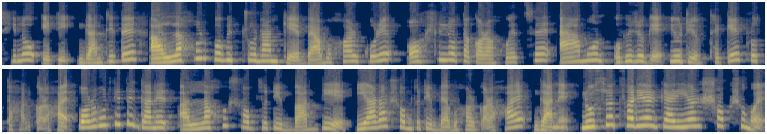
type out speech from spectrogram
ছিল এটি। গানটিতে আল্লাহর পবিত্র নামকে ব্যবহার করে অশ্লীলতা করা হয়েছে এমন অভিযোগে ইউটিউব থেকে প্রত্যাহার করা হয়। পরবর্তীতে গানের আল্লাহ শব্দটি বাদ দিয়ে ইয়ারা শব্দটি ব্যবহার করা হয় গানে। নুসরাত ফারিয়ার ক্যারিয়ার সবসময়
